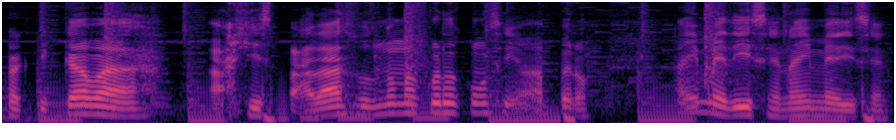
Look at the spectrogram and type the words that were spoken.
practicaba agispadazos, no me acuerdo cómo se llama, pero ahí me dicen, ahí me dicen.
